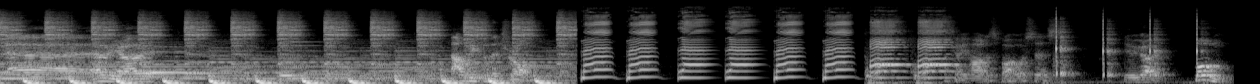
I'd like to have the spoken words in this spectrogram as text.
Yeah, there we go. That'll be for the drop. It's gonna be hard as fuck, watch this. Here we go. Boom!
